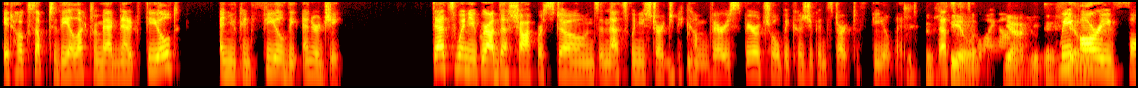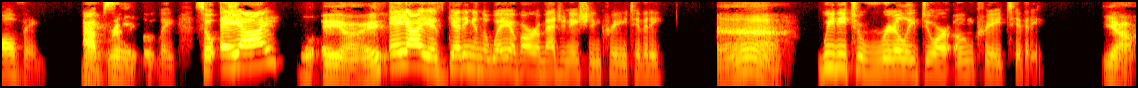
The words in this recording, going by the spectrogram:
it hooks up to the electromagnetic field and you can feel the energy. That's when you grab the chakra stones, and that's when you start to mm-hmm. become very spiritual because you can start to feel it. That's feel what's going on. Yeah, you can. We are it. evolving. Right, Absolutely. Right. So AI, well, AI, AI is getting in the way of our imagination and creativity. Ah. We need to really do our own creativity. Yeah.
